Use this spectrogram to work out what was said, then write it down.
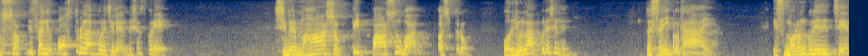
শক্তিশালী অস্ত্র লাভ করেছিলেন, বিশেষ করে শিবের মহাশক্তি পাশুবাদ অস্ত্র অর্জুন লাভ করেছিলেন। তো সেই কথায় স্মরণ করিয়ে দিচ্ছেন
